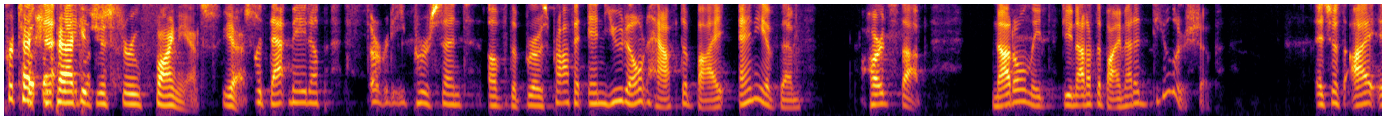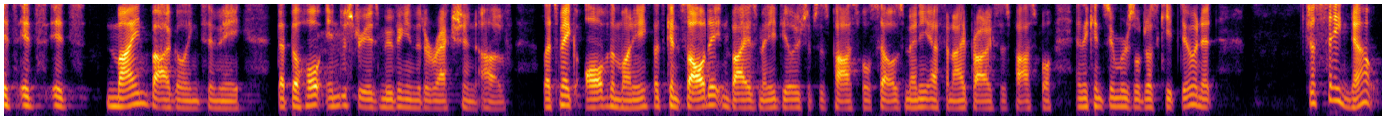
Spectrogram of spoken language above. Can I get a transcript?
Protection packages up, through finance. Yes. But that made up 30% of the gross profit, and you don't have to buy any of them hard stop. Not only do you not have to buy them at a dealership, it's just I it's it's it's mind-boggling to me that the whole industry is moving in the direction of let's make all of the money let's consolidate and buy as many dealerships as possible sell as many f&i products as possible and the consumers will just keep doing it. Just say no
